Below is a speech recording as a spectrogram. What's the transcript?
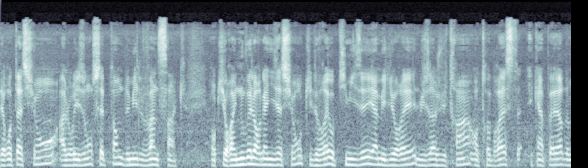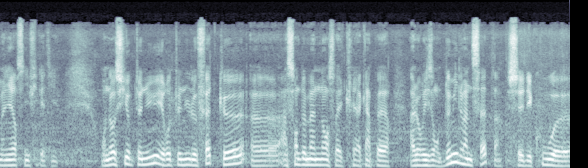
des rotations à l'horizon septembre 2025. Donc il y aura une nouvelle organisation qui devrait optimiser et améliorer l'usage du train entre Brest et Quimper de manière significative. On a aussi obtenu et retenu le fait qu'un euh, centre de maintenance va être créé à Quimper à l'horizon 2027. C'est des coûts euh,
